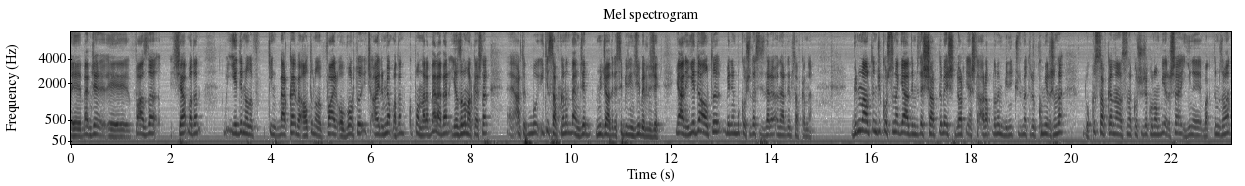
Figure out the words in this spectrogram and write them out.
e, bence e, fazla şey yapmadan 7 nolu King Berkay ve 6 nolu Fire of War'u hiç ayrım yapmadan kuponlara beraber yazalım arkadaşlar. E, artık bu iki safkanın bence mücadelesi birinciyi belirleyecek. Yani 7-6 benim bu koşuda sizlere önerdiğim safkanlar. Günün 6. koşusuna geldiğimizde şartlı 5 4 yaşta Arapların 1300 metre kum yarışında 9 safkanın arasında koşacak olan bir yarışa yine baktığım zaman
